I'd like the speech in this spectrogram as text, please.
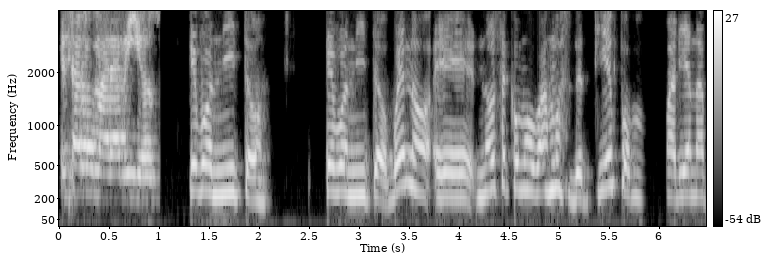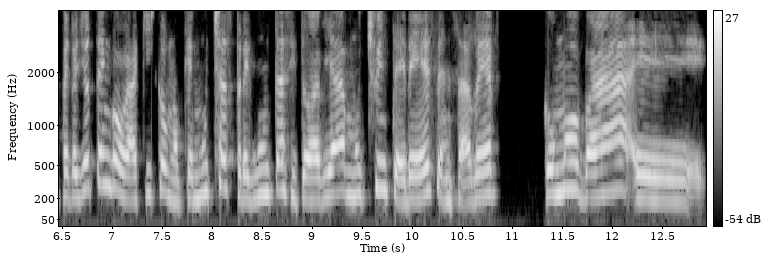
Es algo maravilloso. Qué bonito, qué bonito. Bueno, eh, no sé cómo vamos de tiempo, Mariana, pero yo tengo aquí como que muchas preguntas y todavía mucho interés en saber cómo va, eh,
